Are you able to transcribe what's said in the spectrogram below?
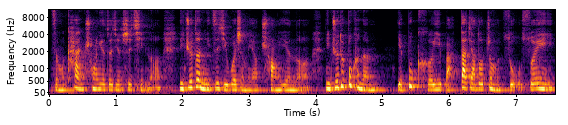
怎么看创业这件事情呢？你觉得你自己为什么要创业呢？你绝对不可能，也不可以把大家都这么做，所以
